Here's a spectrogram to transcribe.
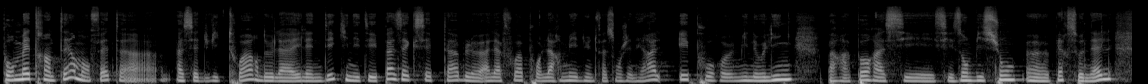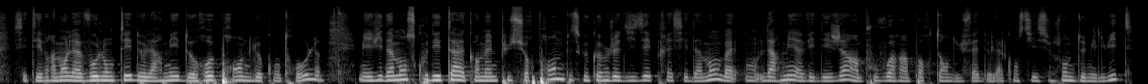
pour mettre un terme en fait à, cette victoire de la LND qui n'était pas acceptable à la fois pour l'armée d'une façon générale et pour euh, Minoling par rapport à ses, ambitions euh, personnelles. C'était vraiment la volonté de l'armée de reprendre le contrôle. Mais évidemment, ce coup d'État a quand même pu surprendre parce que, comme je disais précédemment, bah, l'armée avait déjà un pouvoir important du fait de la Constitution de 2008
